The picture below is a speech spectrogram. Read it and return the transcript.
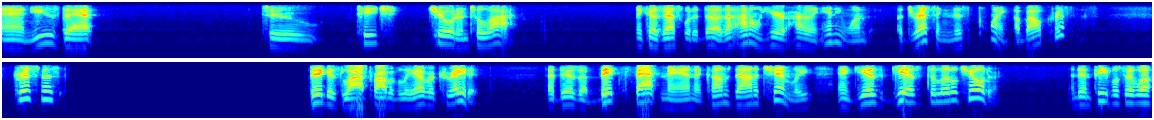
and use that to teach children to lie. Because that's what it does. I don't hear hardly anyone addressing this point about Christmas. Christmas biggest lie probably ever created. That there's a big fat man that comes down a chimney and gives gifts to little children. And then people say, "Well,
